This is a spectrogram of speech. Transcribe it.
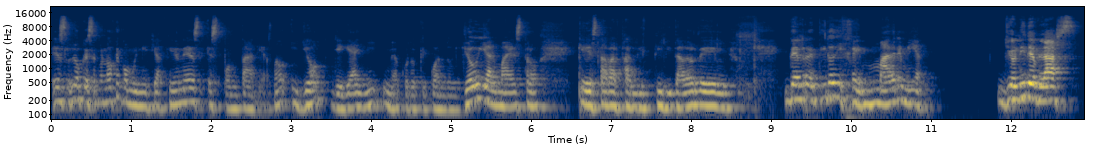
Es lo que se conoce como iniciaciones espontáneas, ¿no? Y yo llegué allí y me acuerdo que cuando yo y al maestro que estaba el facilitador del, del retiro dije, madre mía, ni de Blas,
